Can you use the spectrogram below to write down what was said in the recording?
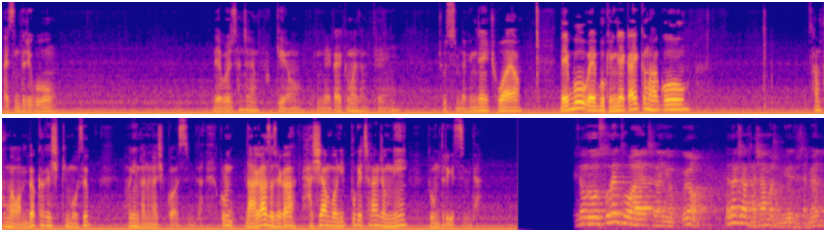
말씀드리고 내부를 한번 볼게요. 굉장히 깔끔한 상태. 좋습니다. 굉장히 좋아요. 내부, 외부 굉장히 깔끔하고 상품화 완벽하게 시킨 모습 확인 가능하실 것 같습니다. 그럼 나가서 제가 다시 한번 이쁘게 차량 정리 도움드리겠습니다. 이상으로 소렌토와 차량이었고요. 해당 차량 다시 한번 정리해 드리자면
